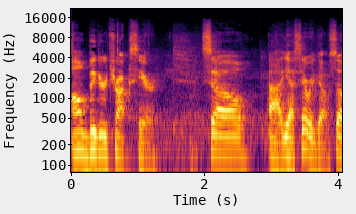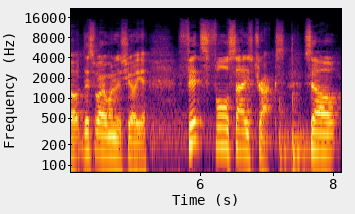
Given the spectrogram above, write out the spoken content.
all bigger trucks here. So, uh, yes, here we go. So this is what I wanted to show you. Fits full-size trucks. So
